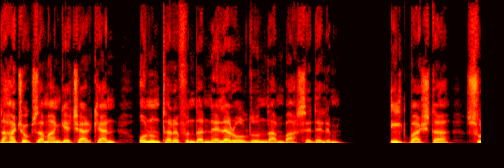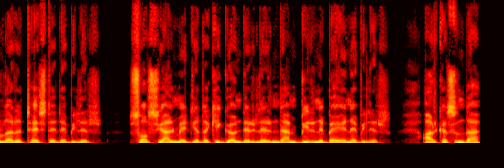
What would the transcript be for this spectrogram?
daha çok zaman geçerken onun tarafında neler olduğundan bahsedelim. İlk başta suları test edebilir. Sosyal medyadaki gönderilerinden birini beğenebilir. Arkasında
